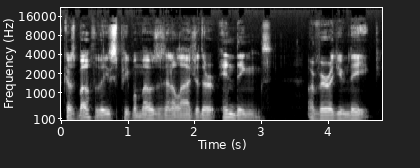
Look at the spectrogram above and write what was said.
because both of these people, Moses and Elijah, their endings are very unique.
